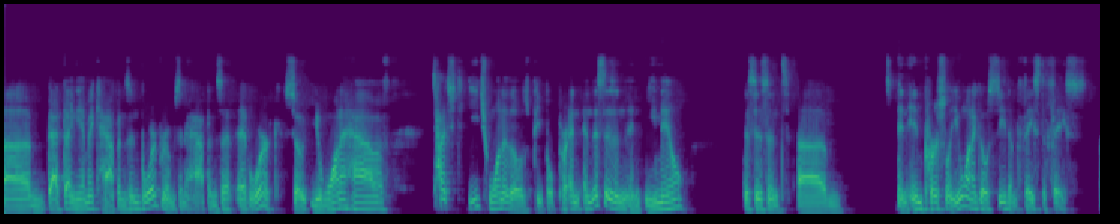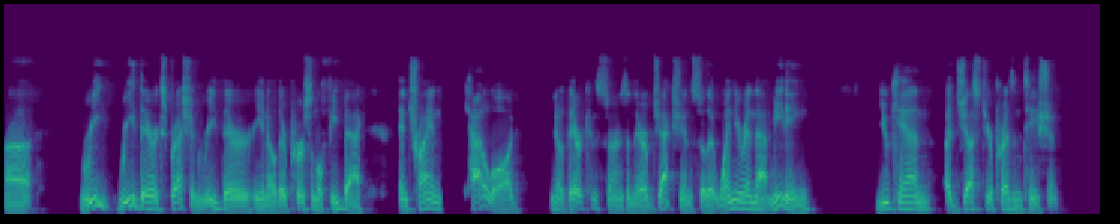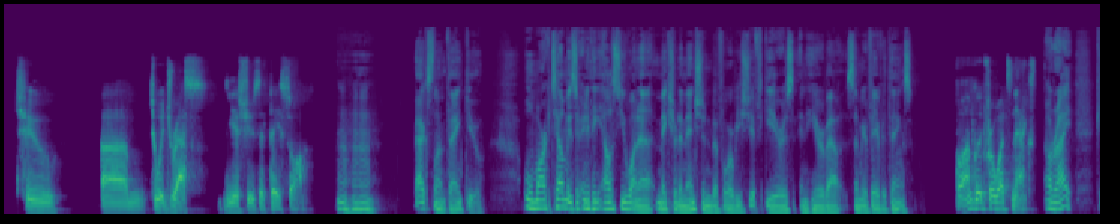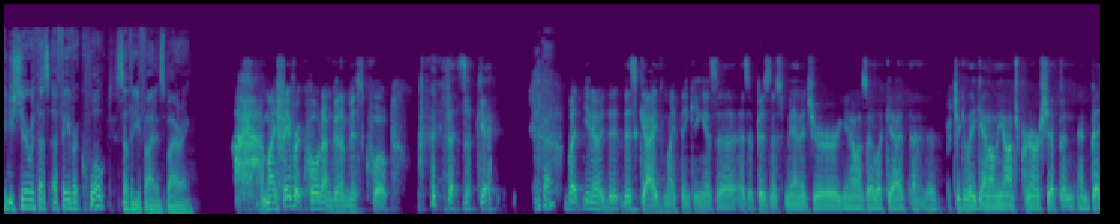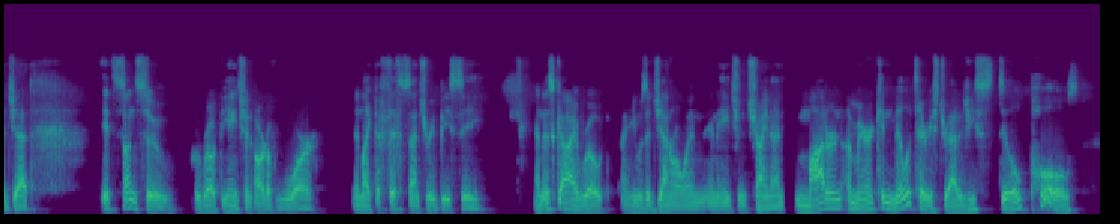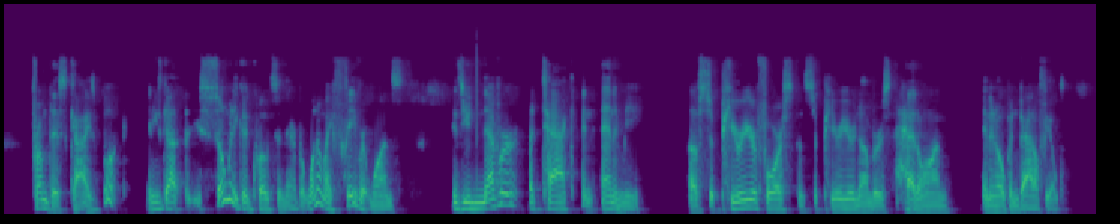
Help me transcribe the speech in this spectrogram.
Um, that dynamic happens in boardrooms and it happens at, at work. So you want to have touched each one of those people. Per, and, and this isn't an email. This isn't um, an impersonal. You want to go see them face to face. Read read their expression, read their you know their personal feedback, and try and catalog you know their concerns and their objections, so that when you're in that meeting, you can adjust your presentation to um, to address the issues that they saw. Mm-hmm. Excellent, thank you. Well, Mark, tell me, is there anything else you want to make sure to mention before we shift gears and hear about some of your favorite things? Well, I'm good for what's next. All right. Can you share with us a favorite quote, something you find inspiring? My favorite quote, I'm going to misquote. if that's okay. Okay. But you know, th- this guides my thinking as a as a business manager. You know, as I look at, uh, particularly again on the entrepreneurship and, and BedJet, it's Sun Tzu who wrote The Ancient Art of War in like the fifth century BC. And this guy wrote, uh, he was a general in, in ancient China. Modern American military strategy still pulls from this guy's book. And he's got so many good quotes in there. But one of my favorite ones is you never attack an enemy of superior force and superior numbers head on in an open battlefield.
